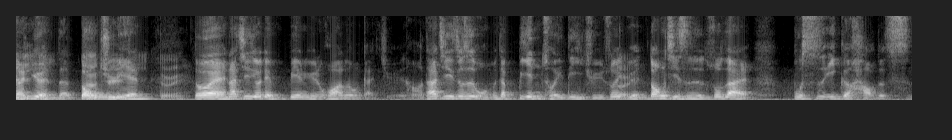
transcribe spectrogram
很远的东边，对对，那其实有点边缘化那种感觉。它其实就是我们在边陲地区，所以远东其实说在不是一个好的词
